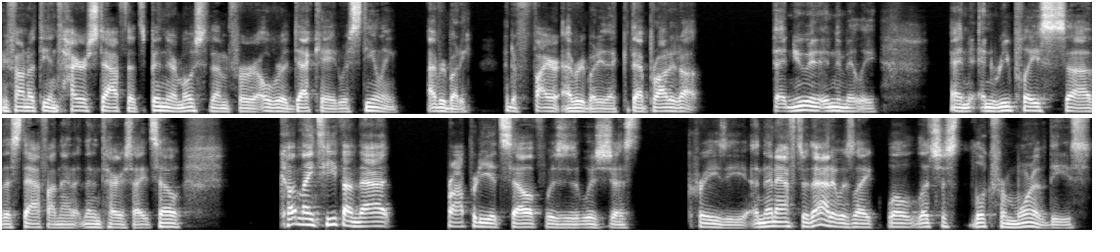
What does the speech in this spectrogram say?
We found out the entire staff that's been there, most of them for over a decade, was stealing everybody had to fire everybody that that brought it up, that knew it intimately. and and replace uh, the staff on that that entire site. So cut my teeth on that property itself was was just crazy. And then after that, it was like, well, let's just look for more of these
